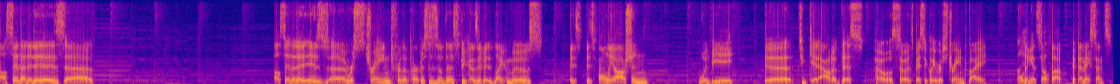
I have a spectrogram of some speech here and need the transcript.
I'll say that it is uh. I'll say that it is uh, restrained for the purposes of this because if it like moves, its its only option would be to to get out of this pose. So it's basically restrained by holding itself up, if that makes sense.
